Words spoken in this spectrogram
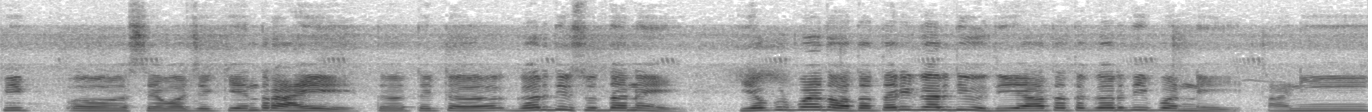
पीक सेवाचे केंद्र आहे तर तिथं गर्दीसुद्धा नाही. एक रुपयात होता तरी गर्दी होती. आता तर गर्दी पण नाही. आणि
